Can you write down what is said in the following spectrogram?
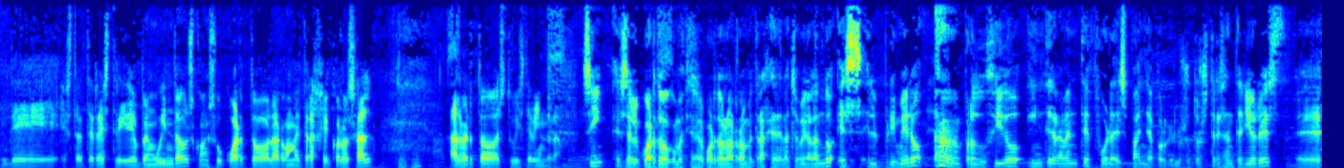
de extraterrestre y de Open Windows con su cuarto largometraje colosal. Alberto, estuviste viéndola. Sí, es el cuarto, como decías, el cuarto largometraje de Nacho Vigalondo. Es el primero producido íntegramente fuera de España, porque los otros tres anteriores eh,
